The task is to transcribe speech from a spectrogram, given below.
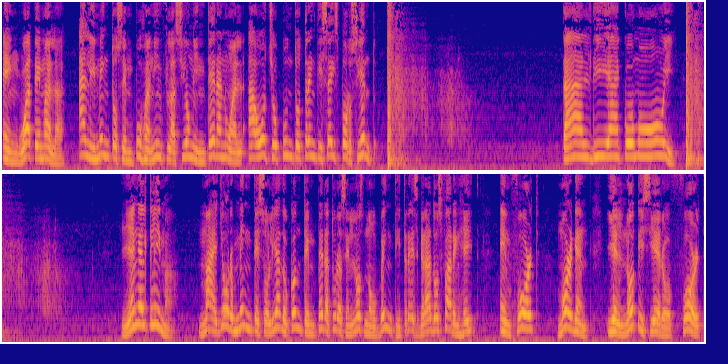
En Guatemala, alimentos empujan inflación interanual a 8.36%. Tal día como hoy. Y en el clima, mayormente soleado con temperaturas en los 93 grados Fahrenheit en Fort Morgan. Y el noticiero Fort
